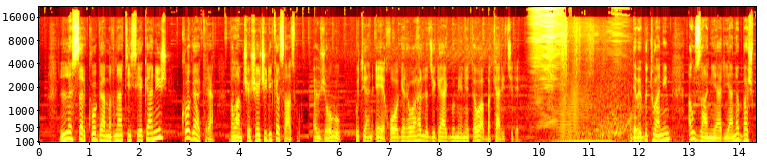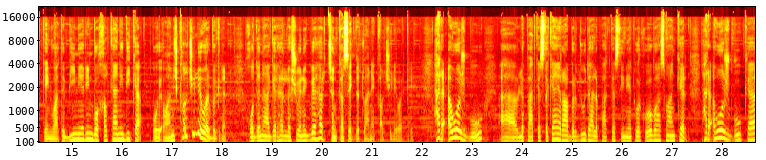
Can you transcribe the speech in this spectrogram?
لەسەر کۆگا مەغناتیسیەکانیش کۆگا کرا، بەڵام کێشەیەکی دیکە ساز بوو، ئەویش ئەوە بوو، وتیان، ئێ، خۆ ئەگەر هەوا هەر لە جێگایەک بمێنێتەوە، بە کاری چ دێت؟ دەبێت بتوانین ئەو زانیارییانە بەش بکەین، واتە بینێرین بۆ خەڵکانی دیکە، بۆی ئەوانیش کەڵکی لێ وەربگرن، خۆ دەنا ئەگەر هەر لە شوێنێک بێ، هەر چەند کەسێک دەتوانێت کەڵکی لێ وەرگرێت. هەر ئەوەش بوو لە پادکەستەکانی ڕابردوودا، لە پادکەستی نێتوەرکەوە باسمان کرد، هەر ئەوەش بوو کە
